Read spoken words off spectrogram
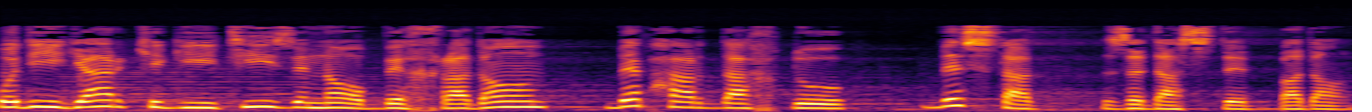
و دیگر که گیتی ز نابخردان بپردخت و بستد ز دست بدان.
